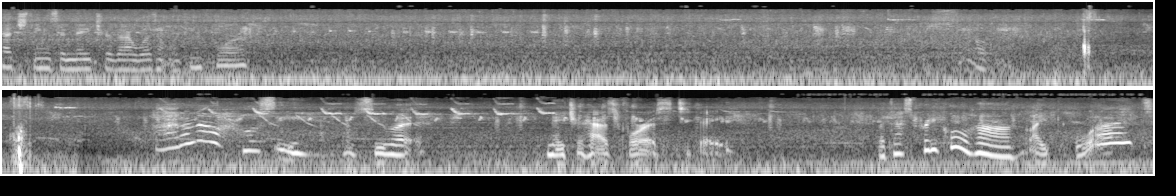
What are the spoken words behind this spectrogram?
catch things in nature that I wasn't looking for. I don't know. We'll see. We'll see what nature has for us today. But that's pretty cool, huh? Like, what?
